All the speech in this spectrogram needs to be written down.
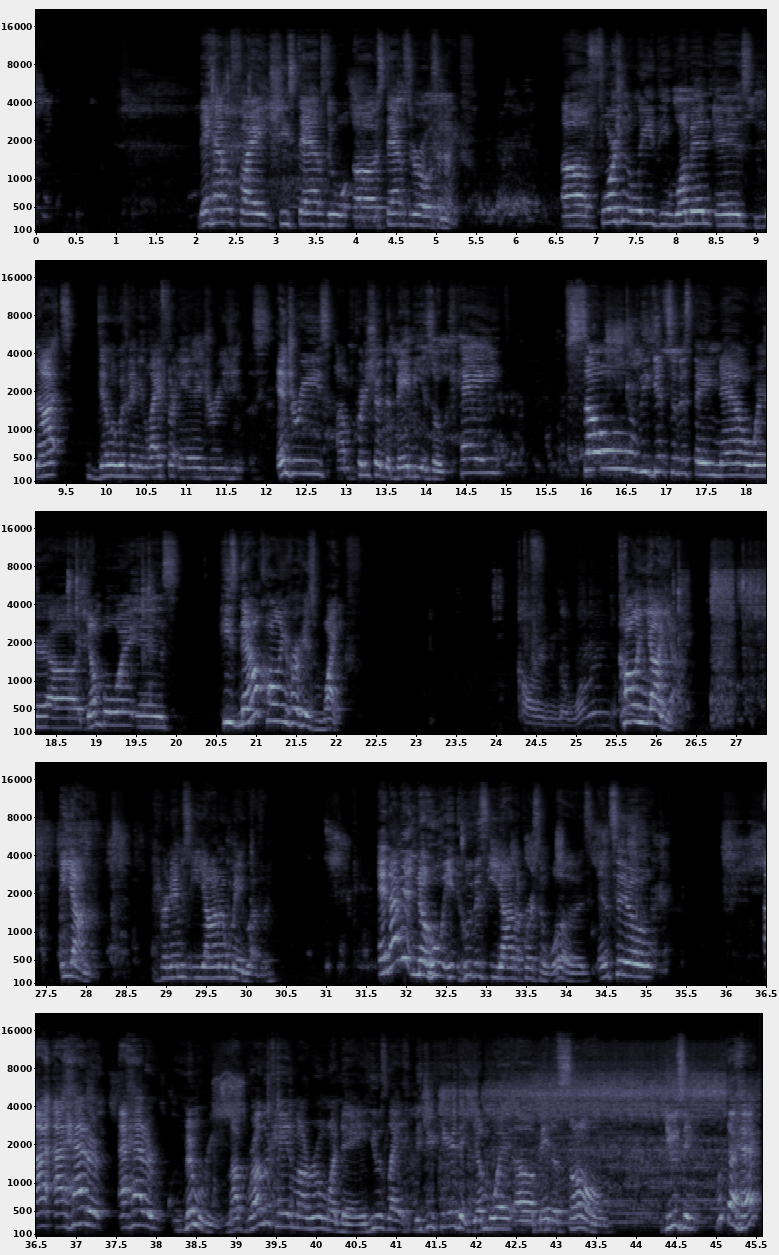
they have a fight. She stabs the uh, stabs the girl with a knife. Uh, fortunately, the woman is not dealing with any life-threatening injuries. Injuries. I'm pretty sure the baby is okay. So we get to this thing now where uh, young boy is. He's now calling her his wife, Calling the woman. calling Yaya, Iana. Her name is Iana Mayweather. And I didn't know who who this Iana person was until I, I had a I had a memory. My brother came to my room one day. He was like, "Did you hear that Young Boy uh, made a song using what the heck?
